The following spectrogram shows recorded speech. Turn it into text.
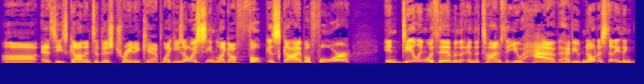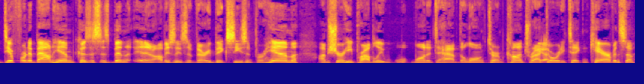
uh, as he's gone into this training camp. Like he's always seemed like a focused guy before, in dealing with him in the, in the, times that you have, have you noticed anything different about him? Because this has been, you know, obviously it's a very big season for him. I'm sure he probably w- wanted to have the long term contract yeah. already taken care of and stuff.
